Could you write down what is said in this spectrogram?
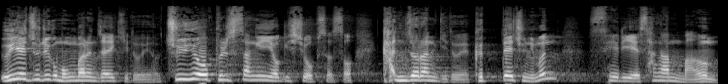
의에 줄이고 목마른 자의 기도예요. 주여 불쌍히 여기시옵소서 간절한 기도예요. 그때 주님은 세리의 상한 마음,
